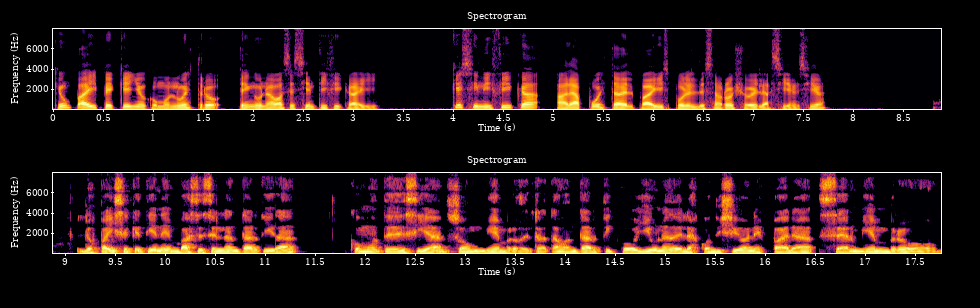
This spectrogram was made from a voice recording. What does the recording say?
Que un país pequeño como nuestro tenga una base científica ahí, ¿qué significa a la apuesta del país por el desarrollo de la ciencia? Los países que tienen bases en la Antártida como te decía, son miembros del Tratado Antártico y una de las condiciones para ser miembro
